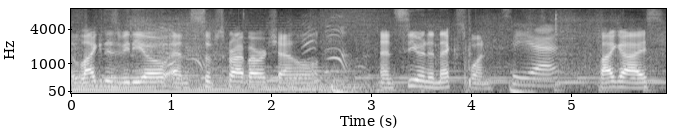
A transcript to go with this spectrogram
like this video and subscribe our channel. And see you in the next one. See ya. Bye, guys.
